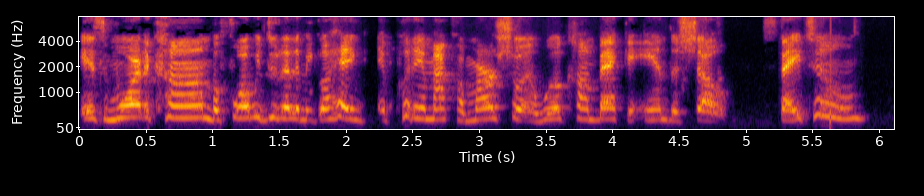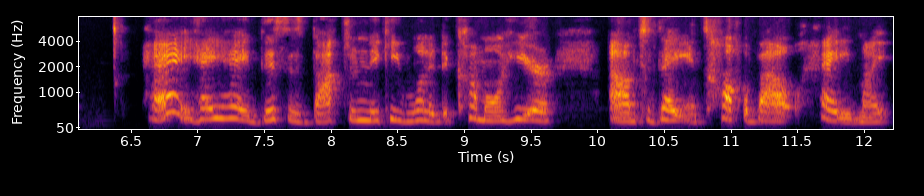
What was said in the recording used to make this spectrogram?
it's more to come. Before we do that, let me go ahead and put in my commercial and we'll come back and end the show. Stay tuned. Hey, hey, hey, this is Dr. Nikki. Wanted to come on here um, today and talk about, hey, my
